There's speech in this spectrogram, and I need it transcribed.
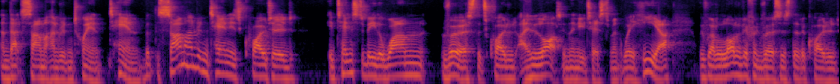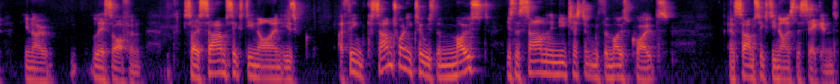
and that's Psalm 110. But the Psalm 110 is quoted it tends to be the one verse that's quoted a lot in the New Testament, where here we've got a lot of different verses that are quoted, you know, less often. So Psalm 69 is, I think, Psalm 22 is the most, is the Psalm in the New Testament with the most quotes, and Psalm 69 is the second.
